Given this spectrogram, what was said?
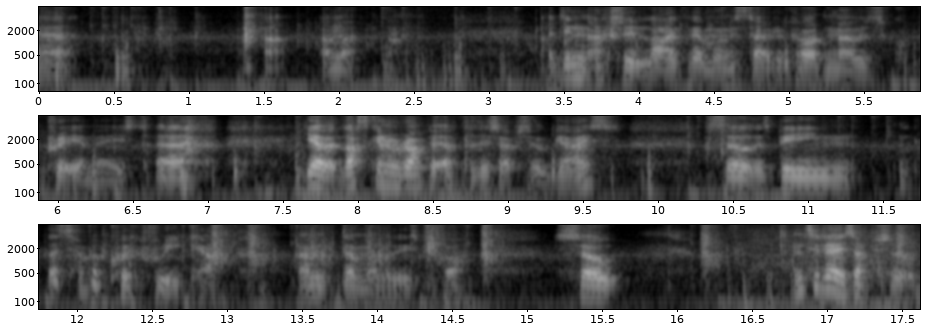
Uh, I, I'm I didn't actually like them when I started recording. I was pretty amazed. Uh, yeah, but that's gonna wrap it up for this episode, guys. So there's been. Let's have a quick recap. I haven't done one of these before. So in today's episode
